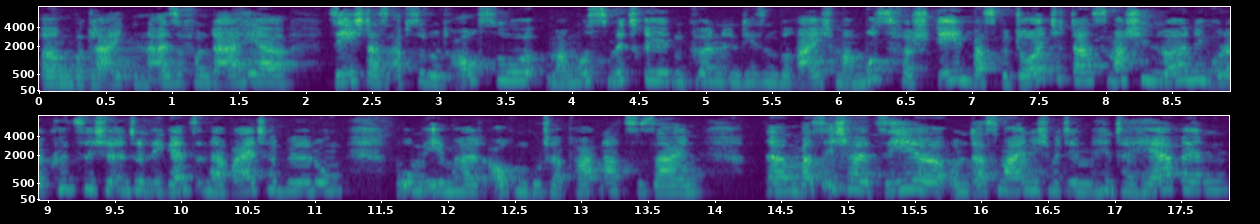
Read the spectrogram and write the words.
ähm, begleiten? Also von daher sehe ich das absolut auch so. Man muss mitreden können in diesem Bereich. Man muss verstehen, was bedeutet das, Machine Learning oder künstliche Intelligenz in der Weiterbildung, um eben halt auch ein guter Partner zu sein. Ähm, was ich halt sehe, und das meine ich mit dem Hinterherrennen,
